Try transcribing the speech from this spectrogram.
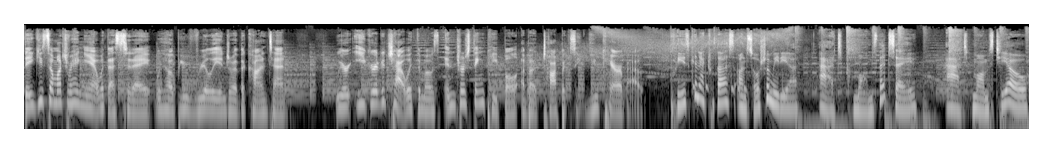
Thank you so much for hanging out with us today. We hope you really enjoy the content. We are eager to chat with the most interesting people about topics you care about. Please connect with us on social media at Moms That Say, at MomsTO,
